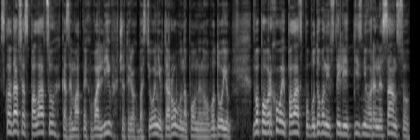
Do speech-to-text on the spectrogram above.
Складався з палацу, казематних валів, чотирьох бастіонів та рову, наповненого водою. Двоповерховий палац побудований в стилі пізнього ренесансу.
